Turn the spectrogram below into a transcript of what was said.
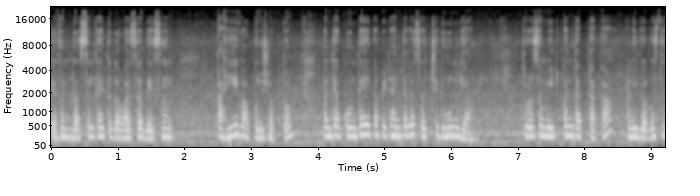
इवन नसेल काही तर गव्हाचं बेसन काहीही वापरू शकतो. पण त्या कोणत्याही एका पिठाने त्याला स्वच्छ धुवून घ्या. थोडंसं मीठ पण त्यात टाका आणि व्यवस्थित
